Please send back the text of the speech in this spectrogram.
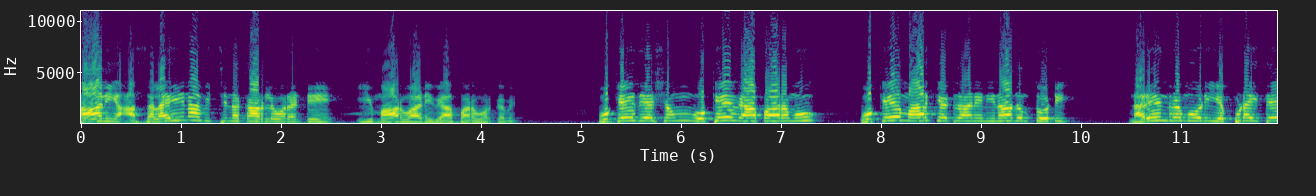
కానీ అసలైన విచ్ఛిన్నకారులు ఎవరంటే ఈ మార్వాడి వ్యాపార వర్గమే. ఒకే దేశం ఒకే వ్యాపారము ఒకే మార్కెట్ అనే నినాదంతో నరేంద్ర మోడీ ఎప్పుడైతే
